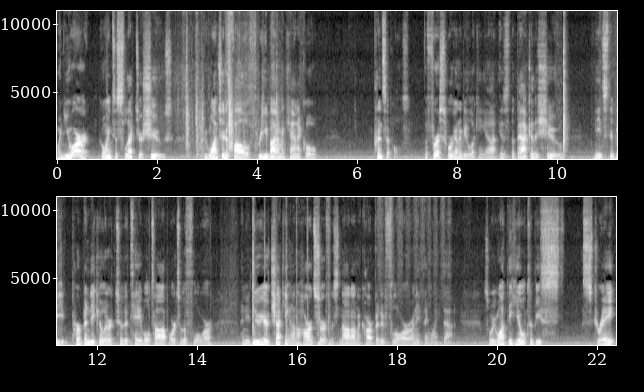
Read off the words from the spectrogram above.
When you are going to select your shoes, we want you to follow three biomechanical principles. The first we're going to be looking at is the back of the shoe needs to be perpendicular to the tabletop or to the floor and you do your checking on a hard surface, not on a carpeted floor or anything like that. So we want the heel to be straight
